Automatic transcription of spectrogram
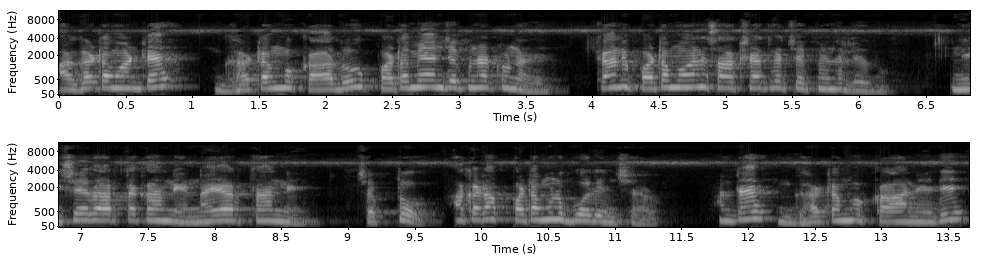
అఘటం అంటే ఘటము కాదు పటమే అని చెప్పినట్టున్నది. కానీ పటము అని సాక్షాత్గా చెప్పింది లేదు. నిషేధార్థకాన్ని నయార్థాన్ని చెప్తూ అక్కడ పటమును బోధించాడు. అంటే ఘటము కానిది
